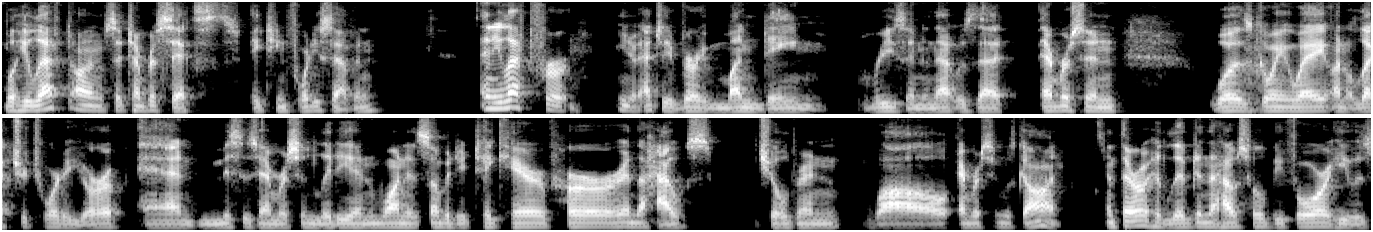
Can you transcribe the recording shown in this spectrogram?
Well, he left on September 6th, 1847. And he left for, you know, actually a very mundane reason. And that was that Emerson was going away on a lecture tour to Europe, and Mrs. Emerson, Lydian, wanted somebody to take care of her and the house, children, while Emerson was gone. And Thoreau had lived in the household before. He was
